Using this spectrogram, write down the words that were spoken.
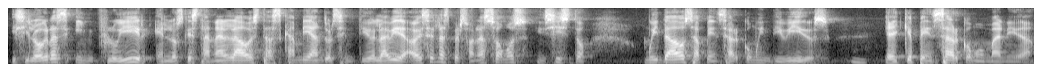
y si logras influir en los que están al lado, estás cambiando el sentido de la vida. A veces las personas somos, insisto, muy dados a pensar como individuos y hay que pensar como humanidad.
